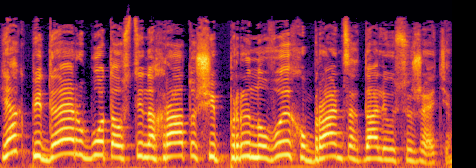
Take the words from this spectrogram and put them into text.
Як піде робота у стінах ратуші при нових обранцях далі у сюжеті?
